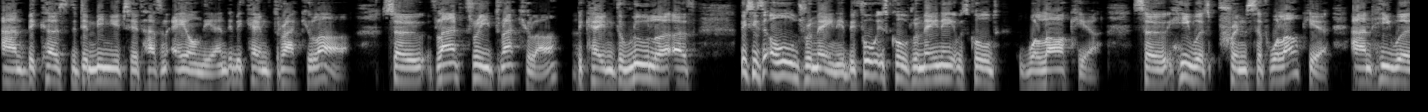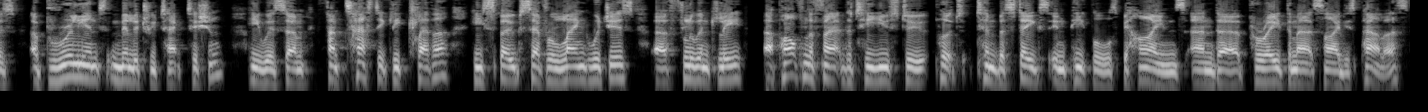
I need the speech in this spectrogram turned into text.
and because the diminutive has an a on the end, it became Dracula. So Vlad III Dracula became the ruler of this is old Romania. Before it was called Romania, it was called Wallachia. So he was Prince of Wallachia and he was a brilliant military tactician. He was um, fantastically clever. He spoke several languages uh, fluently. Apart from the fact that he used to put timber stakes in people's behinds and uh, parade them outside his palace,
